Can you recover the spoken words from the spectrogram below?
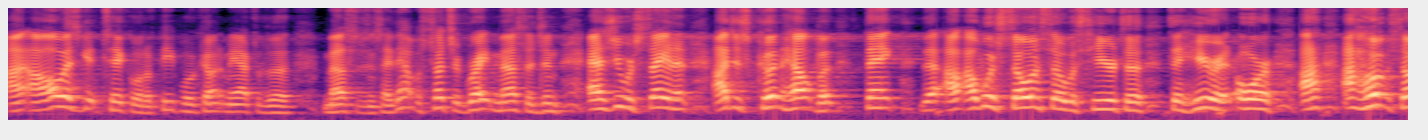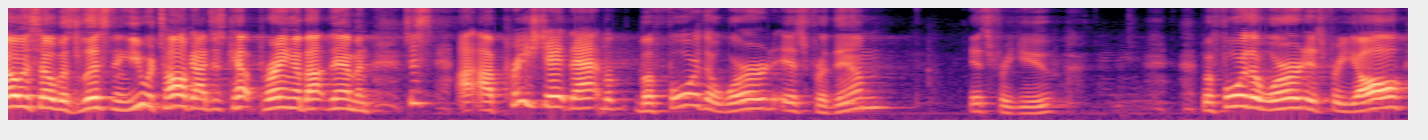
I, I, always get tickled of people who come to me after the message and say, That was such a great message. And as you were saying it, I just couldn't help but think that I, I wish so and so was here to, to hear it. Or I, I hope so and so was listening. You were talking, I just kept praying about them. And just, I, I appreciate that. But before the word is for them, it's for you. Before the word is for y'all,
